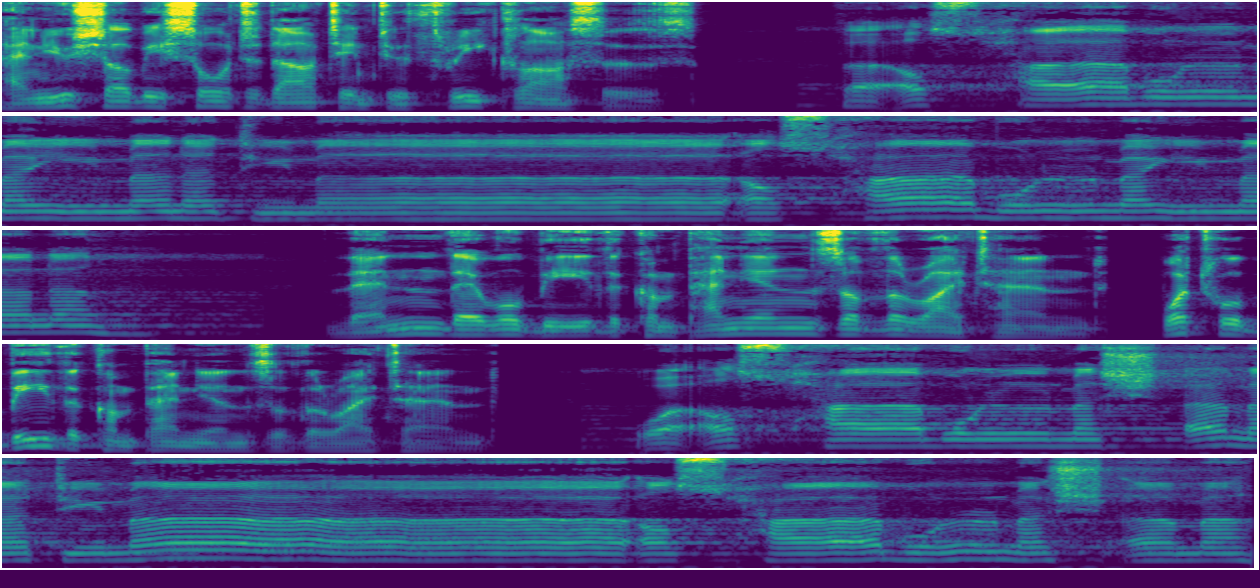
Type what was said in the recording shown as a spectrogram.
and you shall be sorted out into three classes. فأصحاب الميمنة ما أصحاب الميمنة Then there will be the companions of the right hand. What will be the companions of the right hand? وأصحاب المشأمة ما أصحاب المشأمة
